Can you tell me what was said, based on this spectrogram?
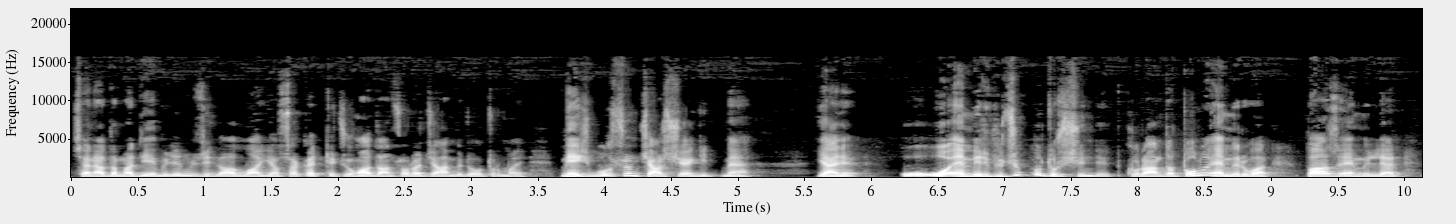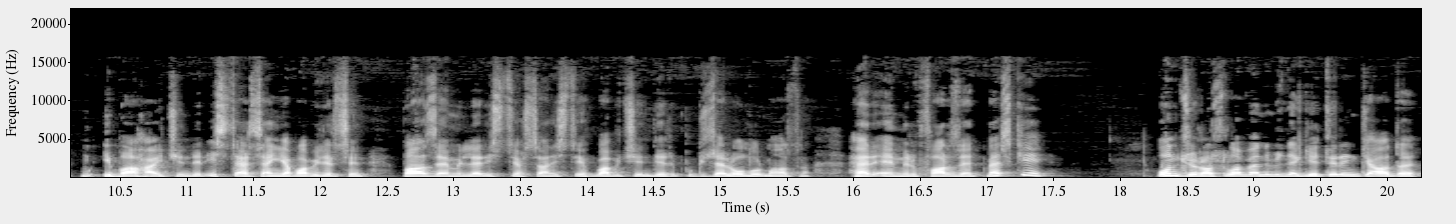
Sen adama diyebilir misin ki Allah yasak etti cumadan sonra camide oturmayı. Mecbursun çarşıya gitmeye. Yani o, o emir vücut mudur şimdi? Kur'an'da dolu emir var. Bazı emirler ibaha içindir. İstersen yapabilirsin. Bazı emirler istihsan, istihbab içindir. Bu güzel olur mu aslında? Her emir farz etmez ki. Onun için Resulullah Efendimiz ne? Getirin kağıdı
